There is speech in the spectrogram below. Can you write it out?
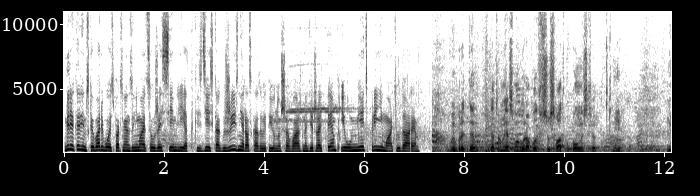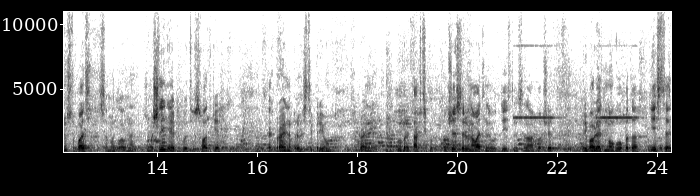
Греко-римской борьбой спортсмен занимается уже 7 лет. Здесь, как в жизни, рассказывает юноша, важно держать темп и уметь принимать удары. Выбрать темп, в котором я смогу работать всю схватку полностью и не уступать, самое главное. Мышление какое-то в схватке, как правильно провести прием правильно выбрать тактику. Вообще соревновательная вот деятельность, она вообще прибавляет много опыта. Есть цель,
